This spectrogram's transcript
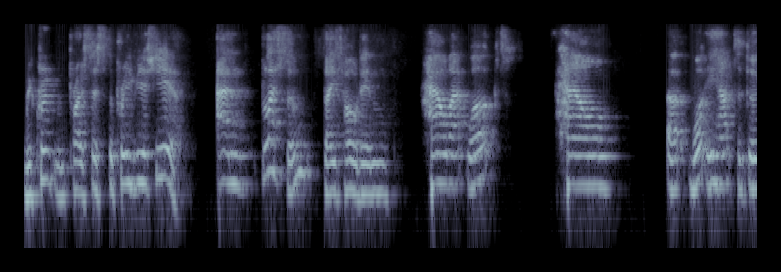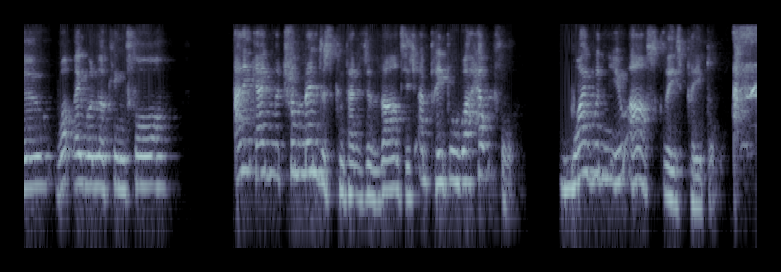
recruitment process the previous year. And bless them, they told him how that worked, how uh, what he had to do, what they were looking for, and it gave him a tremendous competitive advantage. And people were helpful. Why wouldn't you ask these people?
